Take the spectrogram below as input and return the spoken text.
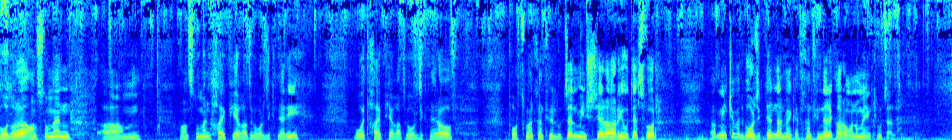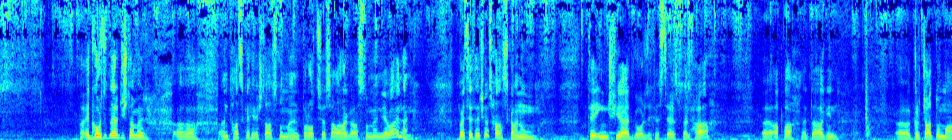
բոլորը անցնում են անցնում են hype եղած գործիքների ու այդ hype եղած գործիքներով փորձում ենք խնդիրը լուծել, մինչդեռ արի ուտես, որ մինչև այդ գործիքներն են մենք այդ խնդիրները կարողանում ենք լուծել։ Այդ գործիքները ճիշտ է մեր ընթացքը հեշտացնում են, process-ը արագացնում են եւ այլն։ Բայց եթե չես հասկանում, թե ինչի է այդ գործիքը ստեղծվել, հա, ապա այդ ագին կրճատում է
